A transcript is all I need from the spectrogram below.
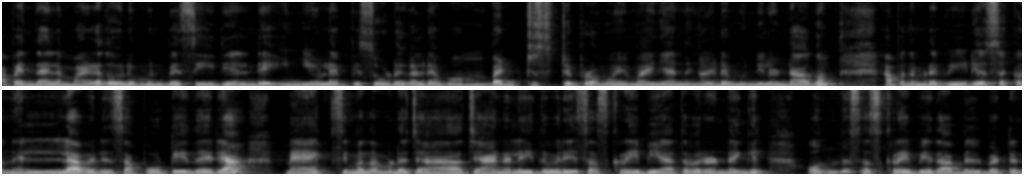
അപ്പോൾ എന്തായാലും മഴ തോരും മുൻപ് സീരിയലിന്റെ എന്റെ ഇനിയുള്ള എപ്പിസോഡുകളുടെ വമ്പൻ ട്വിസ്റ്റ് പ്രൊമോയുമായി ഞാൻ നിങ്ങളുടെ മുന്നിലുണ്ടാകും. അപ്പോൾ നമ്മുടെ വീഡിയോസൊക്കെ ഒന്ന് എല്ലാവരും സപ്പോർട്ട് ചെയ്ത് തരിക മാക്സിമം നമ്മുടെ ചാനൽ ഇതുവരെ സബ്സ്ക്രൈബ് ചെയ്യാത്തവരുണ്ടെങ്കിൽ ഒന്ന് സബ്സ്ക്രൈബ് ചെയ്ത് ആ ബെൽ ബട്ടൺ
